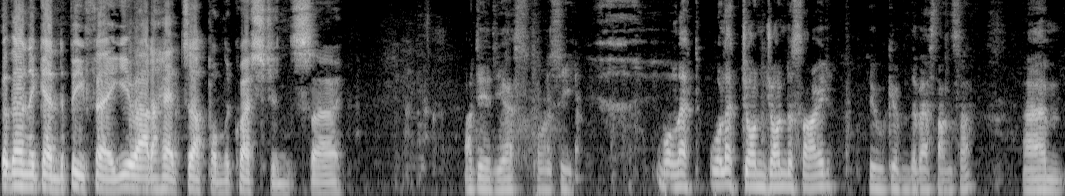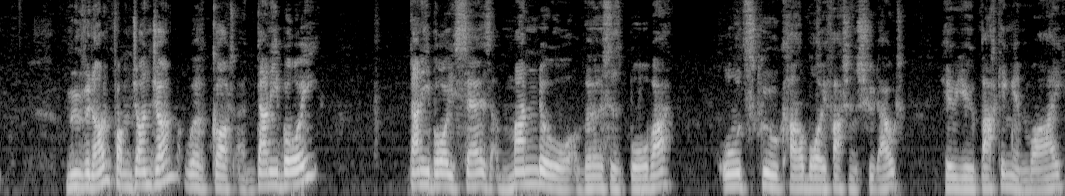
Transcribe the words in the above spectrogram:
But then again, to be fair, you had a heads up on the questions, so I did, yes. Obviously, we'll let we'll let John John decide who will give him the best answer. Um, moving on from John John, we've got Danny Boy. Danny Boy says Mando versus Boba, old school cowboy fashion shootout. Who you backing and why?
